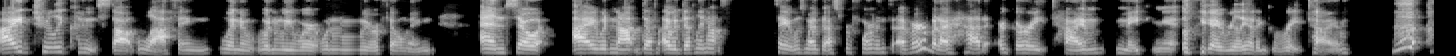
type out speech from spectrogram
I truly couldn't stop laughing when when we were when we were filming, and so I would not def- I would definitely not say it was my best performance ever, but I had a great time making it. Like I really had a great time.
